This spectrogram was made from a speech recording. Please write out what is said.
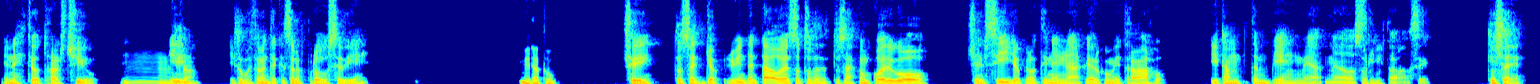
en este otro archivo. Mm, Y, y supuestamente que se los produce bien. Mira tú. Sí, entonces yo, yo he intentado eso, tú, sabes- tú sabes, con código sencillo que no tiene nada que ver con mi trabajo y tam- también me ha, me ha dado esos resultados así. Entonces,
